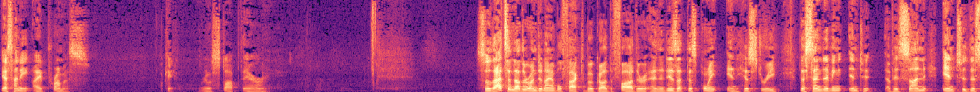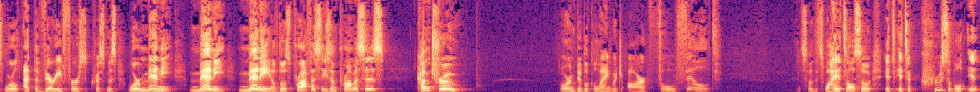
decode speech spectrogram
Yes, honey, I promise. Okay, we're going to stop there. So that's another undeniable fact about God the Father, and it is at this point in history, the sending into, of his Son into this world at the very first Christmas, where many, many, many of those prophecies and promises come true, or in biblical language, are fulfilled. And so that's why it's also, it's, it's a crucible, in,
